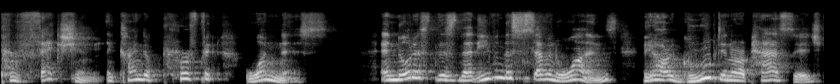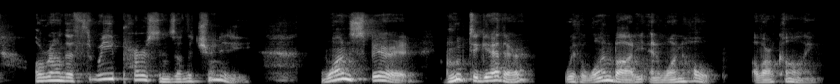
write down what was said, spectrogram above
perfection, a kind of perfect oneness. And notice this that even the seven ones, they are grouped in our passage around the three persons of the Trinity. One spirit grouped together with one body and one hope of our calling.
